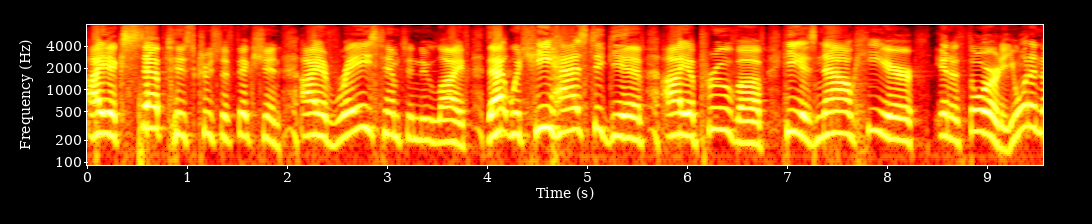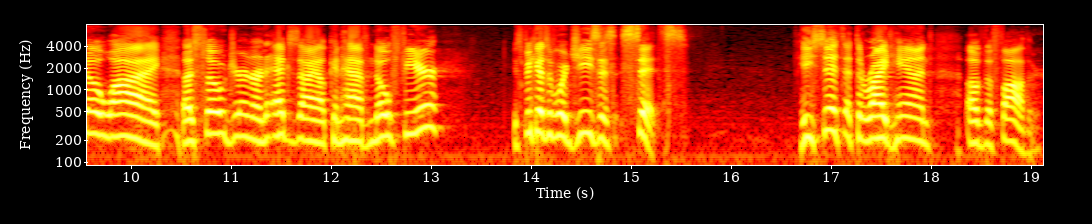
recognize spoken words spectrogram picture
I accept his crucifixion. I have raised him to new life. That which he has to give, I approve of. He is now here in authority. You want to know why a sojourner an exile can have no fear? It's because of where Jesus sits. He sits at the right hand of the Father.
